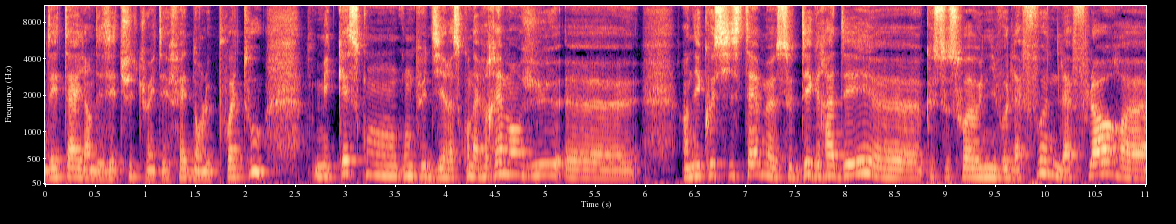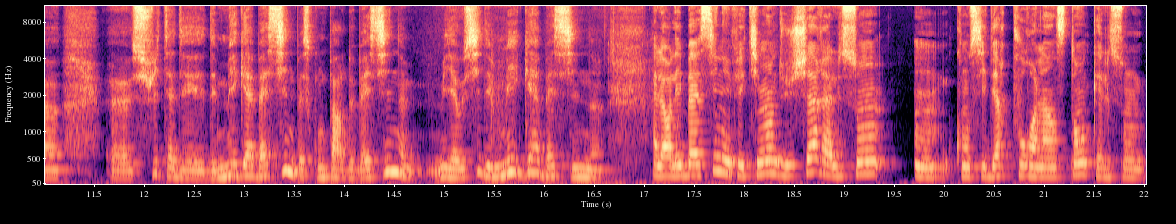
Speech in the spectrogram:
détail hein, des études qui ont été faites dans le Poitou, mais qu'est-ce qu'on peut dire? Est-ce qu'on a vraiment vu euh, un écosystème se dégrader, euh, que ce soit au niveau de la faune, de la flore, euh, suite à des, des méga bassines? Parce qu'on parle de bassines, mais il y a aussi des méga bassines. Alors les bassines, effectivement, du Cher, elles sont on considère pour l'instant qu'elles sont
